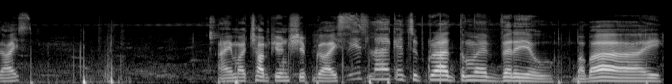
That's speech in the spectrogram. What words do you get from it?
guys. I'm a championship, guys. Please like and subscribe to my video. Bye-bye.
